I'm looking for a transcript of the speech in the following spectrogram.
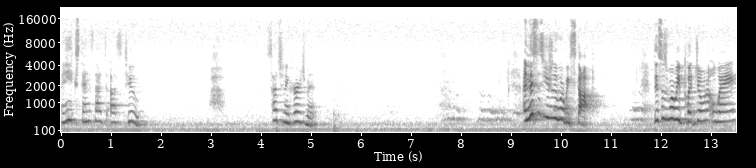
And He extends that to us too. Such an encouragement. And this is usually where we stop. This is where we put Jonah away.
